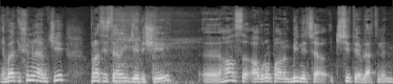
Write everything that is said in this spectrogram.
Və düşünürəm ki, proseslərin gedişi e, hansı Avropanın bir neçə kiçik dövlətinin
